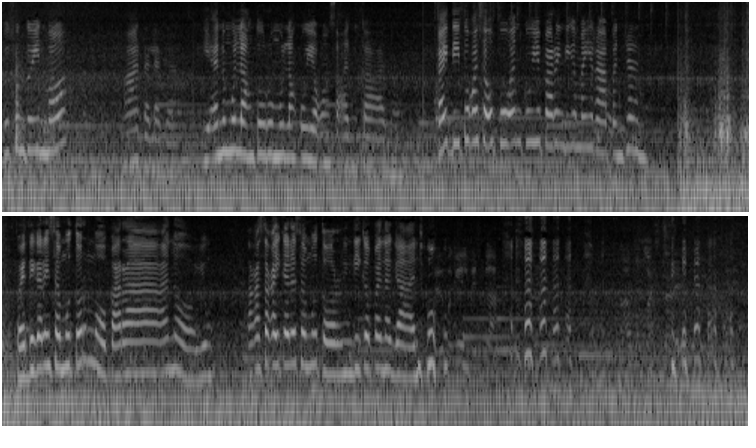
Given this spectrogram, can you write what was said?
Susunduin mo? Ah, talaga. I-ano mo lang, turo mo lang, kuya, kung saan ka, ano. Kahit dito ka sa upuan, kuya, para hindi ka mahirapan dyan. Pwede ka rin sa motor mo para, ano, yung nakasakay ka na sa motor, hindi ka pa nag-ano. Mag-helmet ka.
